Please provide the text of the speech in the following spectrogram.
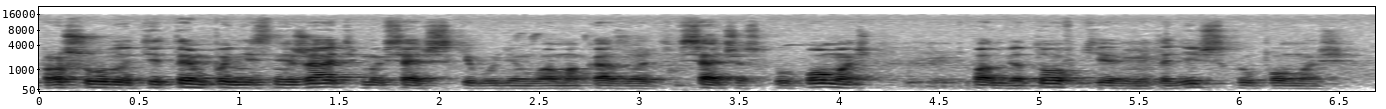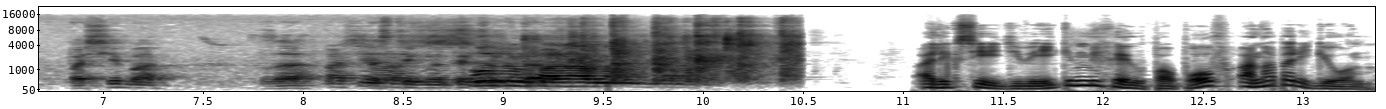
прошу эти темпы не снижать. Мы всячески будем вам оказывать всяческую помощь в подготовке, методическую помощь. Спасибо за Спасибо. достигнутый Служим результат. Алексей Дивейкин, Михаил Попов, Анапа регион.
